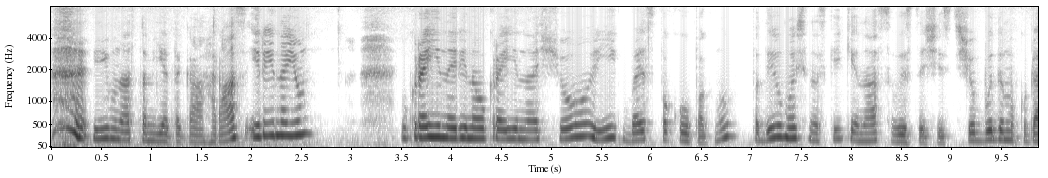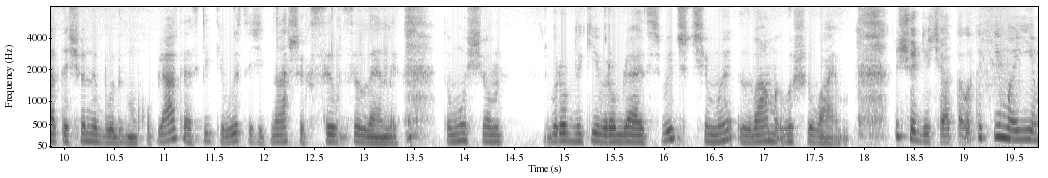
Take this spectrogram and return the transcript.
І в нас там є така гра з Іриною. Україна, Ірина Україна, що рік без покупок. Ну, подивимося, наскільки нас вистачить. Що будемо купляти, що не будемо купляти, наскільки вистачить наших сил селених. Тому що виробники виробляють швидше, чим ми з вами вишиваємо. Ну що, дівчата, отакі мої.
